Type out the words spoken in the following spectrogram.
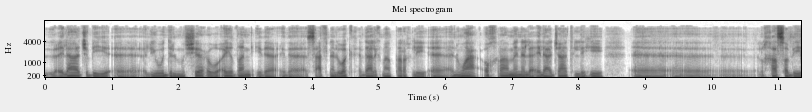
العلاج باليود المشع وأيضا إذا إذا أسعفنا الوقت كذلك ما نتطرق لأنواع أخرى من العلاجات اللي هي الخاصة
